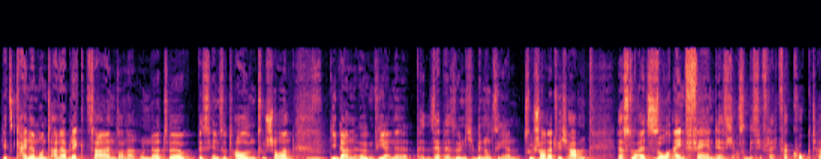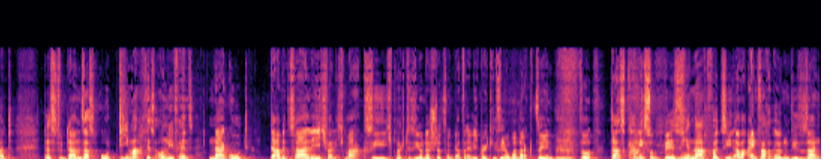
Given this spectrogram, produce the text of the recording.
jetzt keine Montana Black-Zahlen, sondern hunderte bis hin zu tausend Zuschauern, die dann irgendwie eine sehr persönliche Bindung zu ihren Zuschauern natürlich haben, dass du als so ein Fan, der sich auch so ein bisschen vielleicht verguckt hat, dass du dann sagst, oh, die macht jetzt OnlyFans, na gut, da bezahle ich, weil ich mag sie, ich möchte sie unterstützen und ganz ehrlich möchte ich sie auch mal nackt sehen. So, das kann ich so ein bisschen nachvollziehen, aber einfach irgendwie so sagen,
